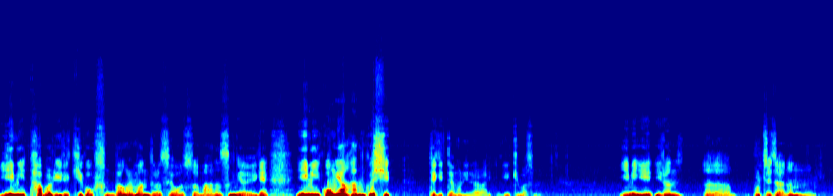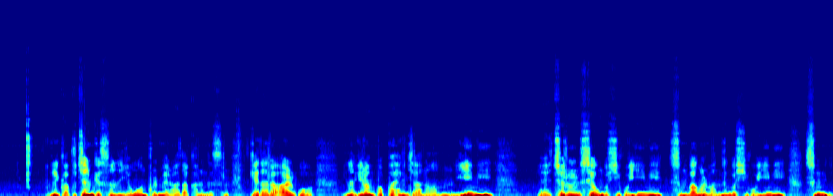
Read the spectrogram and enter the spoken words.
이미 탑을 일으키고 승방을 만들어 세워서 많은 승려에게 이미 공양한 것이 되기 때문이라 이렇게 말씀합니다. 이미 이, 런 어, 불제자는 그러니까 부처님께서는 영원 불멸하다 하는 것을 깨달아 알고 이런, 이런 법화 행자는 이미 예, 절을 세운 것이고 이미 승방을 만든 것이고 이미 승,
